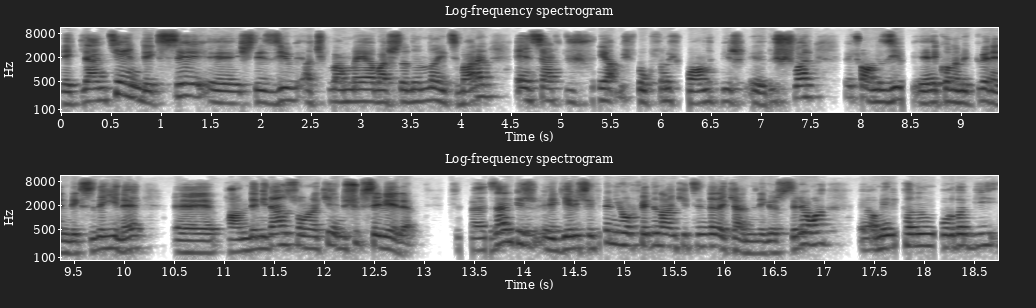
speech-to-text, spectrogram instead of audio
beklenti endeksi e, işte ZİV açıklanmaya başladığından itibaren en sert düşüşünü yapmış. 93 puanlık bir e, düşüş var ve şu anda ZİV e, ekonomik güven endeksi de yine e, pandemiden sonraki en düşük seviyede. Şimdi benzer bir e, geri çekilme New York Fed'in anketinde de kendini gösteriyor ama e, Amerika'nın burada bir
